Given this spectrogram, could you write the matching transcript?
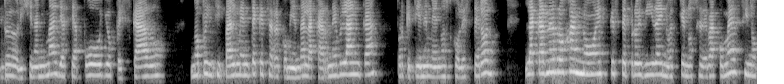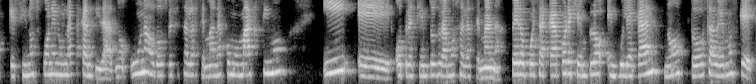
de origen animal, ya sea pollo, pescado, no principalmente que se recomienda la carne blanca porque tiene menos colesterol. La carne roja no es que esté prohibida y no es que no se deba comer, sino que sí nos ponen una cantidad, ¿no? Una o dos veces a la semana como máximo y eh, o 300 gramos a la semana. Pero pues acá, por ejemplo, en Culiacán, ¿no? Todos sabemos que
